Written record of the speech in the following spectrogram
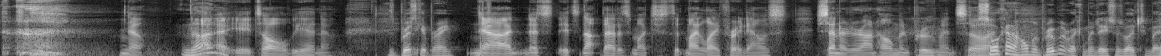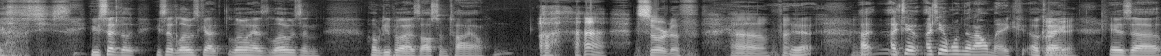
no. No, it's all, yeah, no. It's brisket brain. No, it's, it's not that as much. It's that my life right now is centered around home improvement. So, So, what kind of home improvement recommendations would you make? I, jeez. You said the- you said Lowe's got Lowe has Lowe's and Home Depot has awesome tile. Uh, sort of. Um, Yeah, I, I tell you, I tell you one that I'll make. Okay, Okay. is uh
